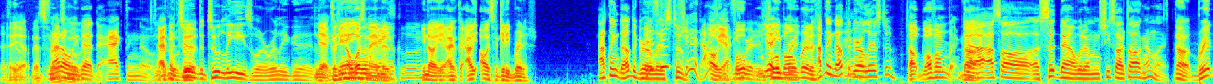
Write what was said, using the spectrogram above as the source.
That's yep. dope. That's Not only movie. that, the acting though. Like Acting the two good. the two leads were really good. Yeah, Like, because you know what's her name Daniel is. Kaluuya? You know, Yeah. I, I always forget he British. I think the other girl Is is, too. Shit, I Oh, yeah, forgot full- British. full- Yeah, he blown British. I think the other Damn. girl is too. Oh, both of them. Yeah, I, I saw a sit down with him and she started talking. I'm like, No, Brit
